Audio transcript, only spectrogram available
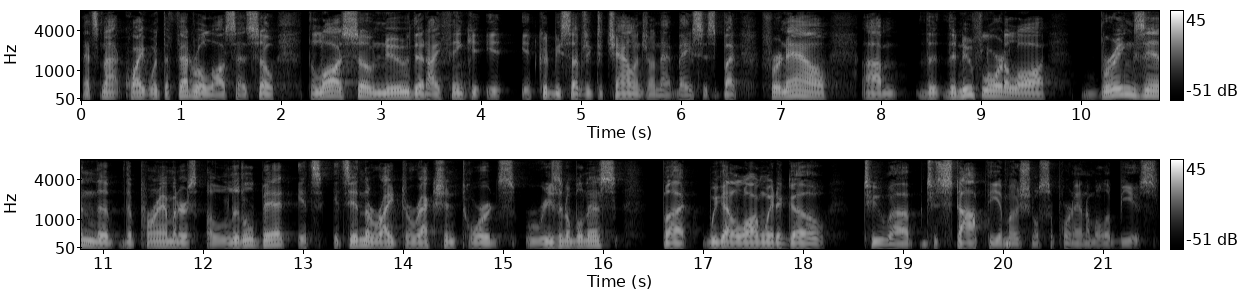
that's not quite what the federal law says. So the law is so new that I think it it, it could be subject to challenge on that basis. But for now, um, the the new Florida law brings in the the parameters a little bit. It's it's in the right direction towards reasonableness, but we got a long way to go to uh, to stop the emotional support animal abuse.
